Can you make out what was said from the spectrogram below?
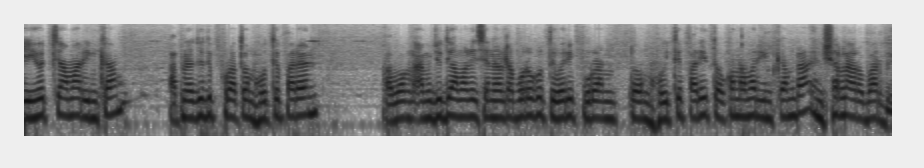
এই হচ্ছে আমার ইনকাম আপনারা যদি পুরাতন হতে পারেন এবং আমি যদি আমার এই চ্যানেলটা বড় করতে পারি, পুরাতন হইতে পারি, তখন আমার ইনকামটা ইনশাল্লাহ আরও বাড়বে।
